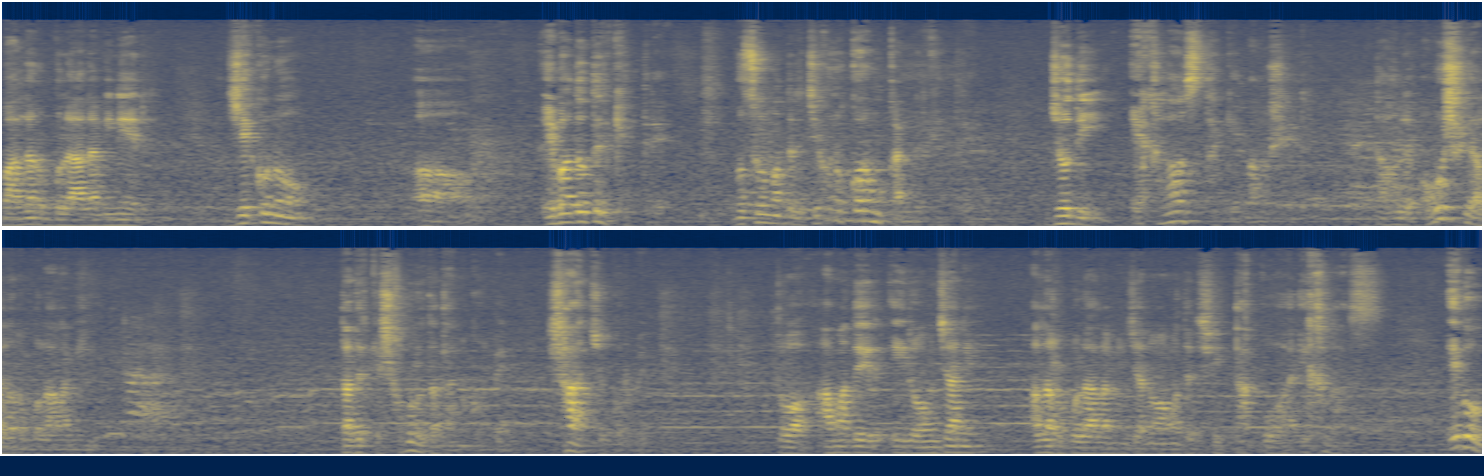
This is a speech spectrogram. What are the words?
বা আল্লাহ রব্বুল আলমিনের যে কোনো এবাদতের ক্ষেত্রে, মুসলমানদের যে কোনো কর্মকাণ্ডের ক্ষেত্রে যদি এখলাস থাকে মানুষের, তাহলে অবশ্যই আল্লাহ রব্বুল আলমিন তাদেরকে সফলতা দান করবেন, সাহায্য করবেন। তো আমাদের এই রমজানে আল্লাহ রব্বুল আলমী যেন আমাদের সেই তাকোয়া এখলাস এবং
